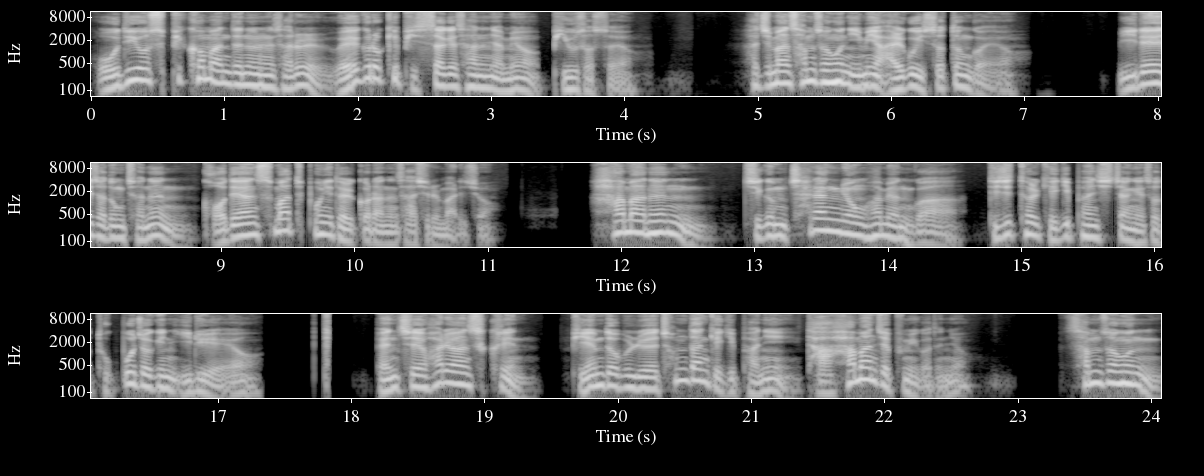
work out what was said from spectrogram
오디오 스피커 만드는 회사를 왜 그렇게 비싸게 사느냐며 비웃었어요. 하지만 삼성은 이미 알고 있었던 거예요. 미래의 자동차는 거대한 스마트폰이 될 거라는 사실을 말이죠. 하만은 지금 차량용 화면과 디지털 계기판 시장에서 독보적인 1위예요. 벤츠의 화려한 스크린, BMW의 첨단 계기판이 다 하만 제품이거든요. 삼성은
